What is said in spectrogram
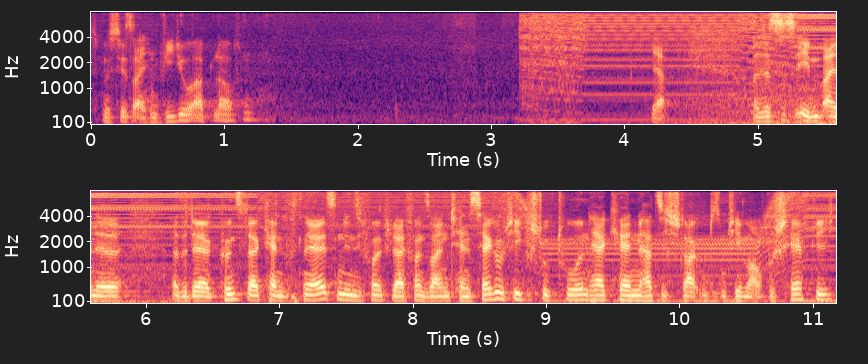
Es müsste jetzt eigentlich ein Video ablaufen. Ja, also es ist eben eine, also der Künstler Kenneth Nelson, den Sie vielleicht von seinen Tensegrity-Strukturen her kennen, hat sich stark mit diesem Thema auch beschäftigt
